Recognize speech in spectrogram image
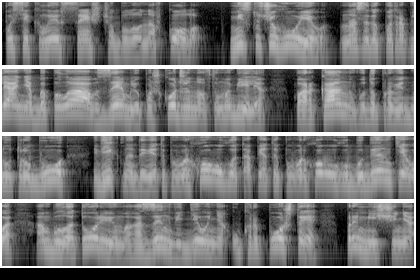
посікли все, що було навколо. Місто Чугуїв внаслідок потрапляння БПЛА в землю пошкоджено автомобілі, паркан, водопровідну трубу, вікна дев'ятиповерхового та п'ятиповерхового будинків, амбулаторію, магазин, відділення Укрпошти, приміщення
